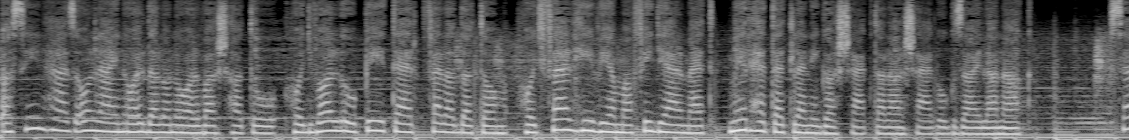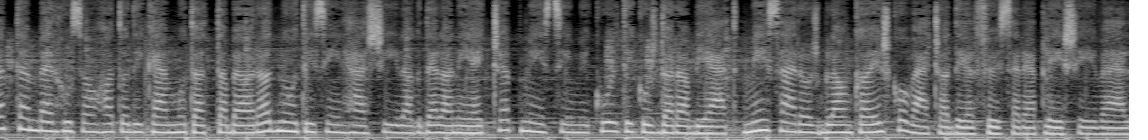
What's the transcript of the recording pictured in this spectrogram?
A színház online oldalon olvasható, hogy Valló Péter, feladatom, hogy felhívjam a figyelmet, mérhetetlen igazságtalanságok zajlanak. Szeptember 26-án mutatta be a Radnóti Színház Sílag Delani egy Cseppmész című kultikus darabját, Mészáros Blanka és Kovács Adél főszereplésével.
